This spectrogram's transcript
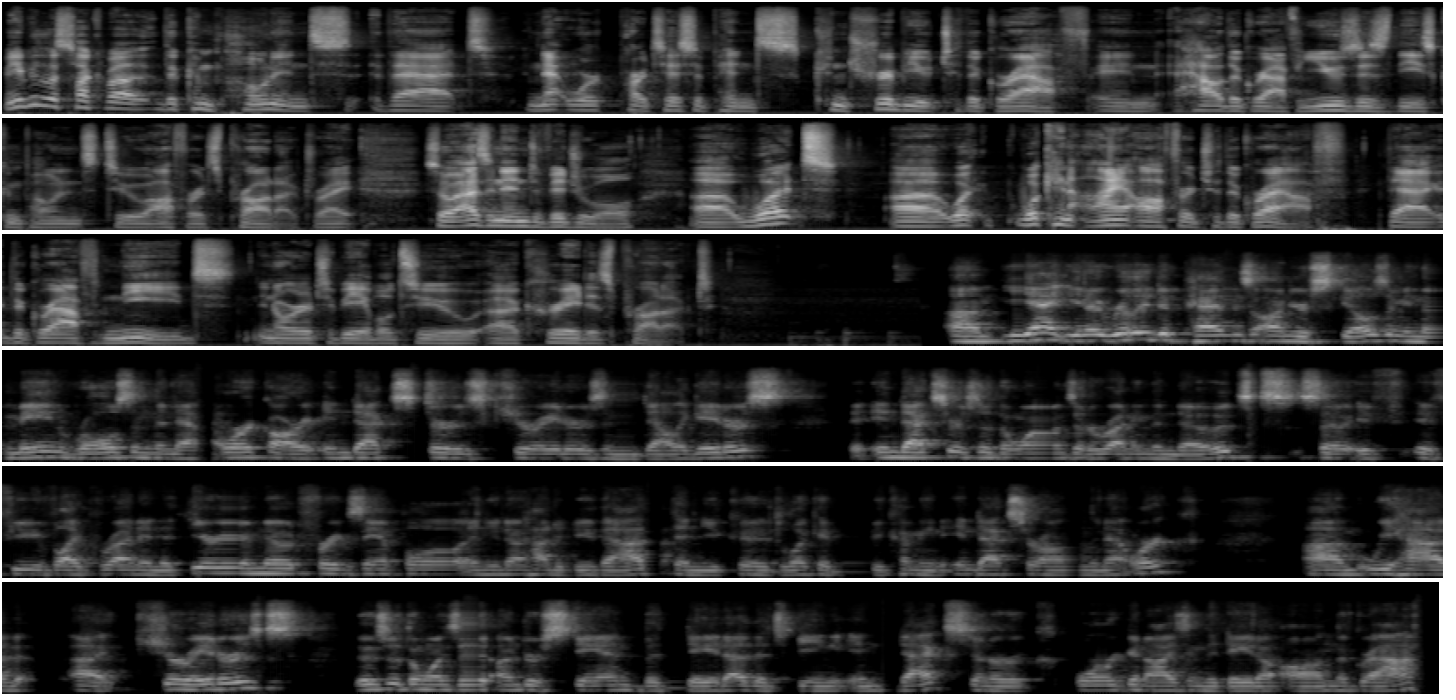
Maybe let's talk about the components that network participants contribute to the graph and how the graph uses these components to offer its product, right? So, as an individual, uh, what uh, what what can I offer to the graph that the graph needs in order to be able to uh, create its product? Um, yeah, you know, it really depends on your skills. I mean, the main roles in the network are indexers, curators, and delegators. The indexers are the ones that are running the nodes. So if, if you've like run an Ethereum node, for example, and you know how to do that, then you could look at becoming an indexer on the network. Um, we have uh, curators those are the ones that understand the data that's being indexed and are organizing the data on the graph.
